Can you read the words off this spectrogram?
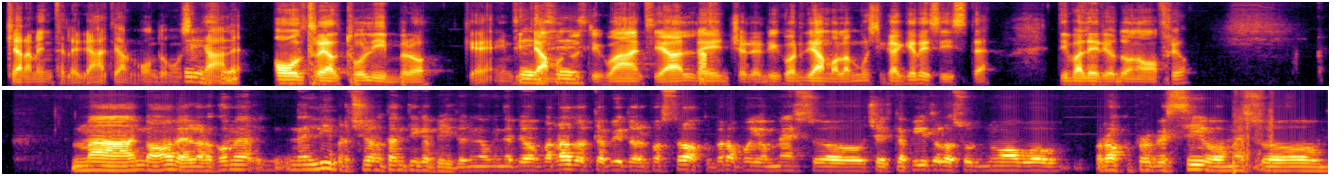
chiaramente legate al mondo musicale, sì, sì oltre al tuo libro, che invitiamo sì, tutti sì. quanti a ah. leggere, ricordiamo La musica che resiste di Valerio Donofrio. Ma no, vabbè, allora come nel libro ci sono tanti capitoli, no? quindi abbiamo parlato del capitolo del post-rock, però poi ho messo, c'è il capitolo sul nuovo rock progressivo, ho messo,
